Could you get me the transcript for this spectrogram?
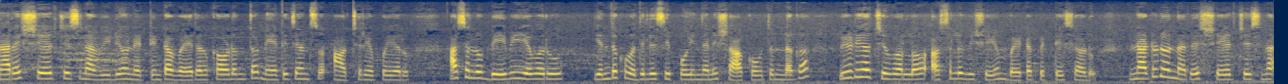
నరేష్ షేర్ చేసిన వీడియో నెట్టింట వైరల్ కావడంతో నెటిజన్స్ ఆశ్చర్యపోయారు. అసలు బేబీ ఎవరు? ఎందుకు వదిలేసిపోయిందని షాక్ అవుతుండగా వీడియో చివరిలో అసలు విషయం బయటపెట్టేశాడు. నటుడు నరేష్ షేర్ చేసిన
